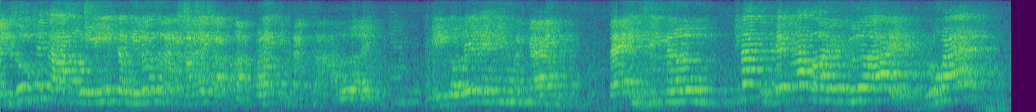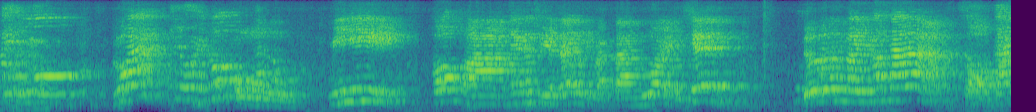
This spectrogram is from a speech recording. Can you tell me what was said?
บัตรโชคชะตาตัวนี้จะมีลักษณะคล้ายกับบัตรพระราชกิจหักษาเลย มีตัวเลขให้ที่เหมือนกัน แต่อีกสิ่งหนึ่งที่น่าตื่นเต้นมากเลยคืออะไร รู้ไหมรู้ไหมโอ้โหมีข้อความให้นักเรียนได้ปฏิบัติตามด้วย เช่น เดินไปข้างหน้าสองก้า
